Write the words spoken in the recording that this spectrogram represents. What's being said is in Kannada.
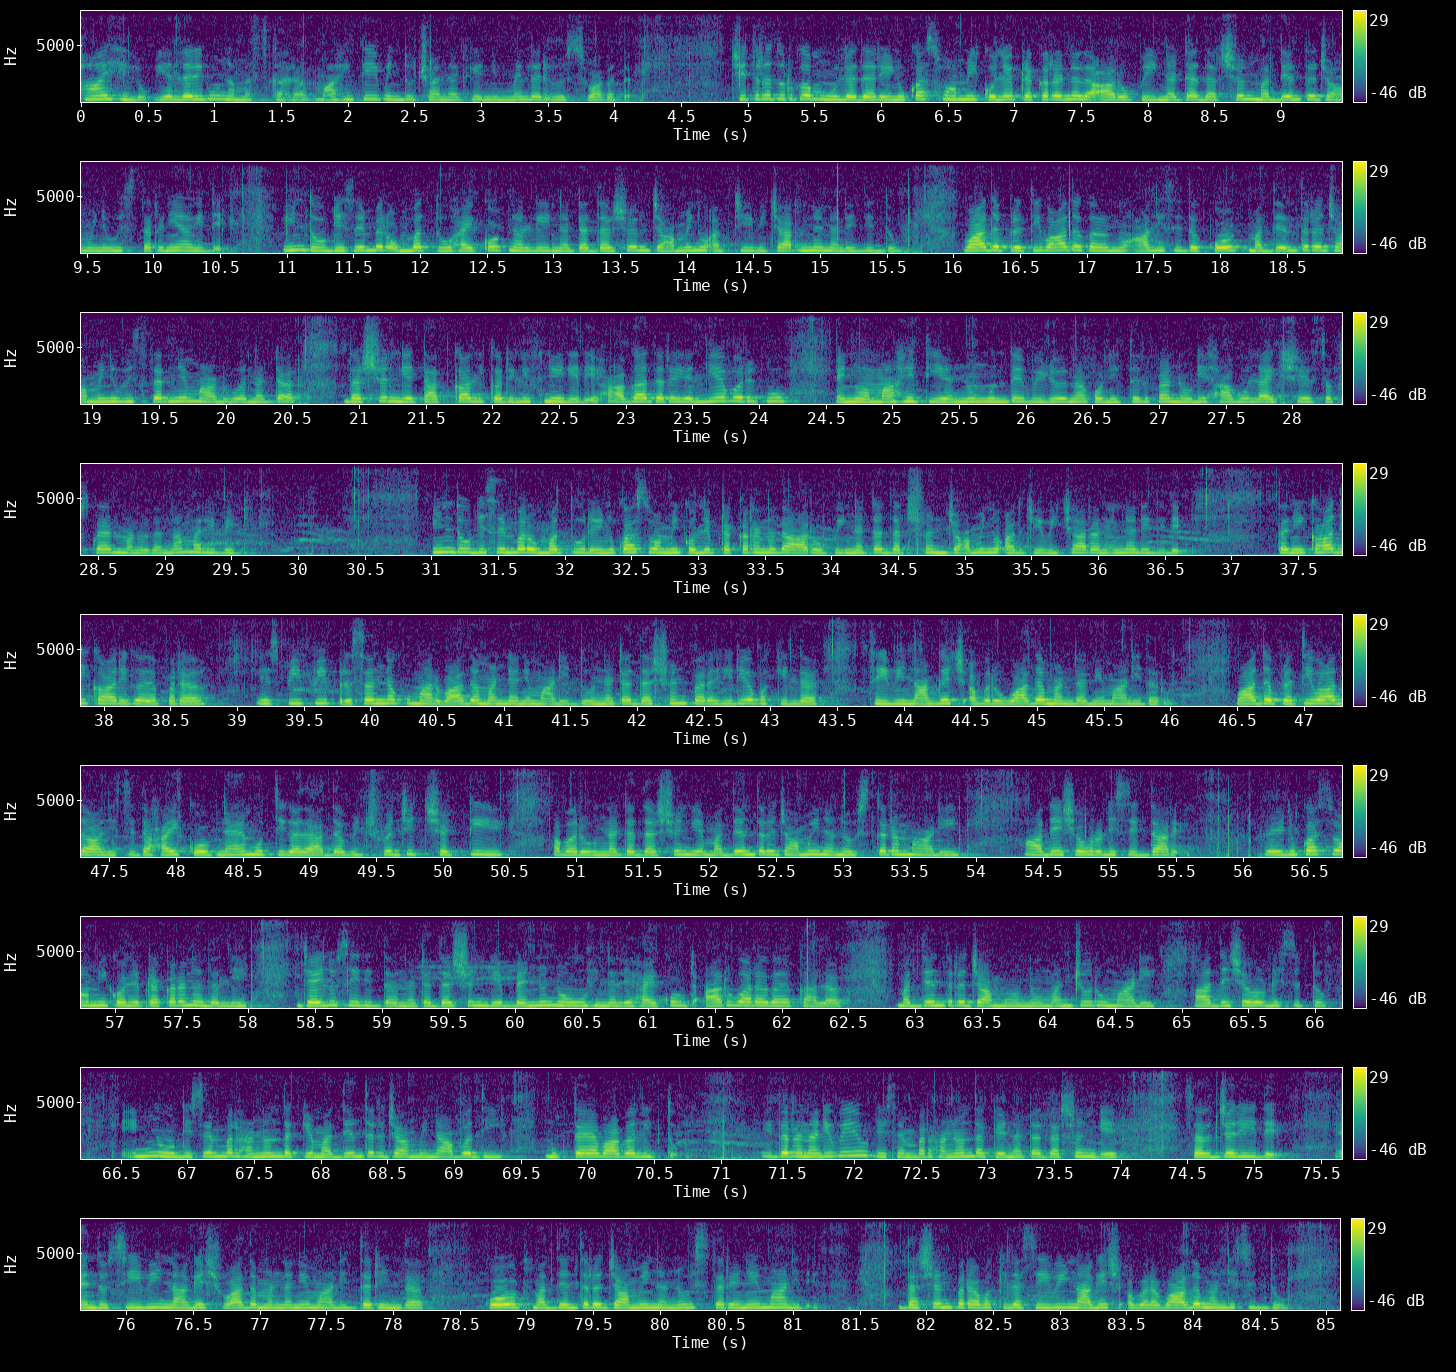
ಹಾಯ್ ಹೆಲೋ, ಎಲ್ಲರಿಗೂ ನಮಸ್ಕಾರ. ಮಾಹಿತಿ ಬಿಂದು ಚಾನಲ್ಗೆ ನಿಮ್ಮೆಲ್ಲರಿಗೂ ಸ್ವಾಗತ. ಚಿತ್ರದುರ್ಗ ಮೂಲದ ರೇಣುಕಾಸ್ವಾಮಿ ಕೊಲೆ ಪ್ರಕರಣದ ಆರೋಪಿ ನಟ ದರ್ಶನ್ ಮಧ್ಯಂತರ ಜಾಮೀನು ವಿಸ್ತರಣೆಯಾಗಿದೆ. ಇಂದು ಡಿಸೆಂಬರ್ ಒಂಬತ್ತು ಹೈಕೋರ್ಟ್ನಲ್ಲಿ ನಟ ದರ್ಶನ್ ಜಾಮೀನು ಅರ್ಜಿ ವಿಚಾರಣೆ ನಡೆದಿದ್ದು, ವಾದ ಪ್ರತಿವಾದಗಳನ್ನು ಆಲಿಸಿದ ಕೋರ್ಟ್ ಮಧ್ಯಂತರ ಜಾಮೀನು ವಿಸ್ತರಣೆ ಮಾಡುವ ನಟ ದರ್ಶನ್ಗೆ ತಾತ್ಕಾಲಿಕ ರಿಲೀಫ್ ನೀಡಿದೆ. ಹಾಗಾದರೆ ಎಲ್ಲಿಯವರೆಗೂ ಎನ್ನುವ ಮಾಹಿತಿಯನ್ನು ಮುಂದೆ ವಿಡಿಯೋನ ಕೊನೆ ತನಕ ನೋಡಿ ಹಾಗೂ ಲೈಕ್, ಶೇರ್, ಸಬ್ಸ್ಕ್ರೈಬ್ ಮಾಡೋದನ್ನು ಮರಿಬೇಡಿ. ಇಂದು ಡಿಸೆಂಬರ್ ಒಂಬತ್ತು ರೇಣುಕಾಸ್ವಾಮಿ ಕೊಲೆ ಪ್ರಕರಣದ ಆರೋಪಿ ನಟ ದರ್ಶನ್ ಜಾಮೀನು ಅರ್ಜಿ ವಿಚಾರಣೆ ನಡೆದಿದೆ. ತನಿಖಾಧಿಕಾರಿಗಳ ಪರ ಎಸ್ಪಿಪಿ ಪ್ರಸನ್ನಕುಮಾರ್ ವಾದ ಮಂಡನೆ ಮಾಡಿದ್ದು, ನಟ ದರ್ಶನ್ ಪರ ಹಿರಿಯ ವಕೀಲ ಸಿವಿ ನಾಗೇಶ್ ಅವರು ವಾದ ಮಂಡನೆ ಮಾಡಿದರು. ವಾದ ಪ್ರತಿವಾದ ಆಲಿಸಿದ ಹೈಕೋರ್ಟ್ ನ್ಯಾಯಮೂರ್ತಿಗಳಾದ ವಿಶ್ವಜಿತ್ ಶೆಟ್ಟಿ ಅವರು ನಟ ದರ್ಶನ್ಗೆ ಮಧ್ಯಂತರ ಜಾಮೀನನ್ನು ವಿಸ್ತರಣೆ ಮಾಡಿ ಆದೇಶ ಹೊರಡಿಸಿದ್ದಾರೆ. ರೇಣುಕಾಸ್ವಾಮಿ ಕೊಲೆ ಪ್ರಕರಣದಲ್ಲಿ ಜೈಲು ಸೇರಿದ್ದ ನಟ ದರ್ಶನ್ಗೆ ಬೆನ್ನು ನೋವು ಹಿನ್ನೆಲೆ ಹೈಕೋರ್ಟ್ ಆರು ವಾರಗಳ ಕಾಲ ಮಧ್ಯಂತರ ಜಾಮೀನು ಮಂಜೂರು ಮಾಡಿ ಆದೇಶ ಹೊರಡಿಸಿತು ಇನ್ನು ಡಿಸೆಂಬರ್ ಹನ್ನೊಂದಕ್ಕೆ ಮಧ್ಯಂತರ ಜಾಮೀನು ಅವಧಿ ಮುಕ್ತಾಯವಾಗಲಿತ್ತು. ಇದರ ನಡುವೆಯೂ ಡಿಸೆಂಬರ್ ಹನ್ನೊಂದಕ್ಕೆ ನಟ ದರ್ಶನ್ಗೆ ಸರ್ಜರಿ ಇದೆ ಎಂದು ಸಿ ವಿ ನಾಗೇಶ್ ವಾದ ಮಂಡನೆ ಮಾಡಿದ್ದರಿಂದ ಕೋರ್ಟ್ ಮಧ್ಯಂತರ ಜಾಮೀನನ್ನು ವಿಸ್ತರಣೆ ಮಾಡಿದೆ. ದರ್ಶನ್ ಪರ ವಕೀಲ ಸಿ ವಿ ನಾಗೇಶ್ ಅವರ ವಾದ ಮಂಡಿಸಿದ್ದು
